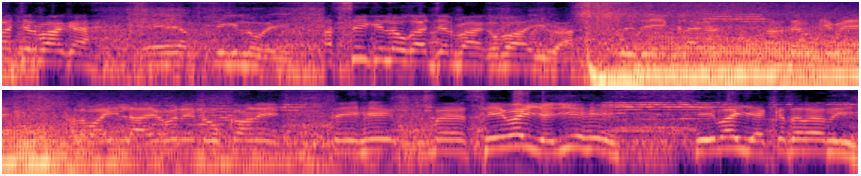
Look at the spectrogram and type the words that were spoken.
ਗਾਜਰ ਬਾਗ ਹੈ ਇਹ 80 ਕਿਲੋ ਹੈ ਜੀ। 80 ਕਿਲੋ ਗਾਜਰ ਬਾਗ ਵਾਹ ਜੀ ਵਾਹ। ਤੇ ਦੇਖ ਲੈ ਸਕਦੇ ਹੋ ਕਿਵੇਂ ਹਲਵਾਈ ਲਾਏ ਹੋਏ ਨੇ ਲੋਕਾਂ ਨੇ। ਤੇ ਇਹ ਸੇਵਾ ਹੀ ਹੈ ਜੀ ਇਹ। ਸੇਵਾ ਹੀ ਹੈ ਇੱਕ ਤਰ੍ਹਾਂ ਦੀ।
